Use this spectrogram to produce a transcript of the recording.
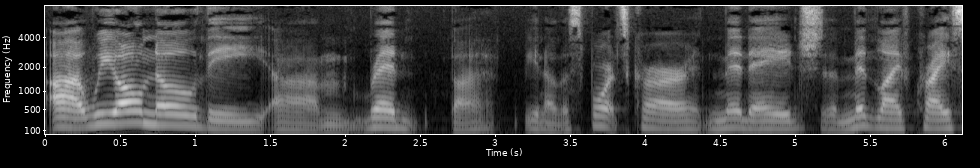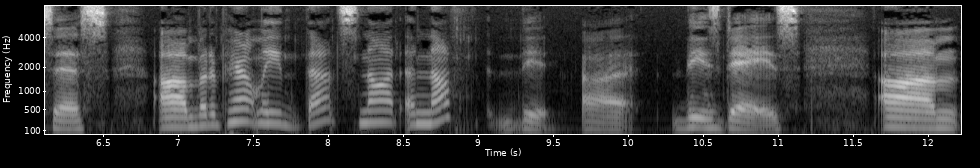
Uh, we all know the um, red uh, you know the sports car, mid age, the midlife crisis. Um, but apparently, that's not enough the, uh, these days. Um,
